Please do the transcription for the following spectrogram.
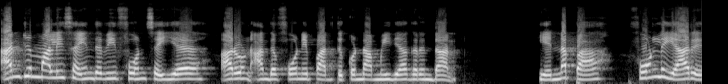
அன்று மாலை சைந்தவி ஃபோன் செய்ய அருண் அந்த ஃபோனை பார்த்து கொண்டு அமைதியாக இருந்தான். என்னப்பா ஃபோன்ல யாரு?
